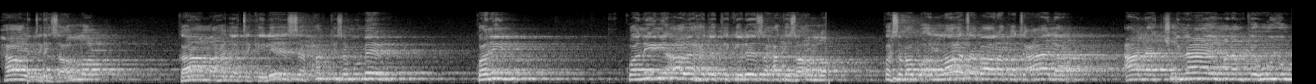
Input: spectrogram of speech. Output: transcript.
حاول تكليز الله كما هجا تكليز حق زمومين قنين kwa nini awe hajatekeleza haki za Allah? Kwa sababu Allah tabarak wa taala anachunaye mwanamke huyu.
